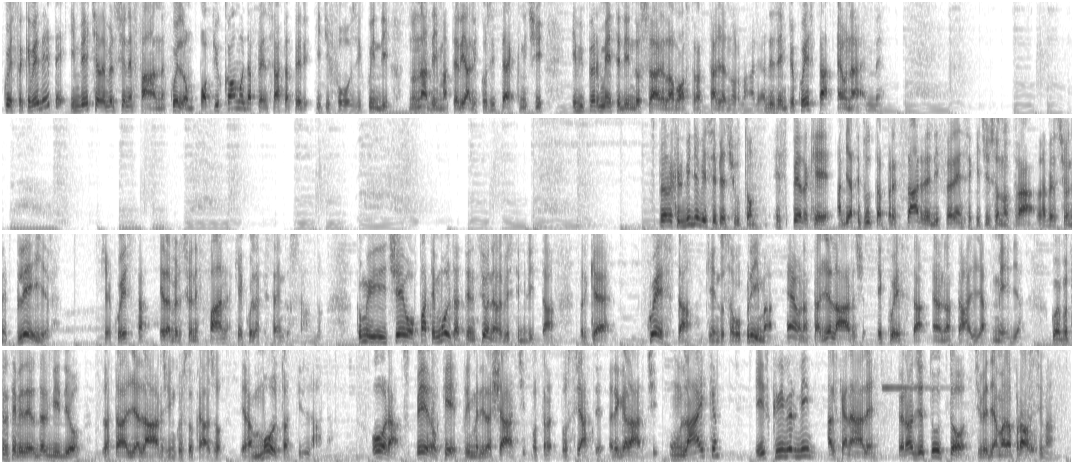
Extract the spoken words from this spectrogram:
Questa che vedete invece è la versione fan, quella un po' più comoda pensata per i tifosi, quindi non ha dei materiali così tecnici e vi permette di indossare la vostra taglia normale. Ad esempio questa è una M. Spero che il video vi sia piaciuto e spero che abbiate potuto apprezzare le differenze che ci sono tra la versione player che è questa, e la versione fan, che è quella che stai indossando. Come vi dicevo, fate molta attenzione alla vestibilità, perché questa che indossavo prima è una taglia large e questa è una taglia media. Come potrete vedere dal video, la taglia large in questo caso era molto attillata. Ora spero che prima di lasciarci possiate regalarci un like e iscrivervi al canale. Per oggi è tutto, ci vediamo alla prossima!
